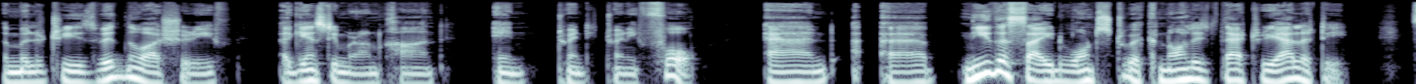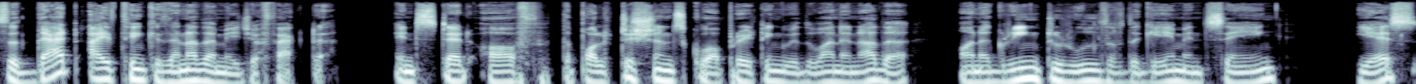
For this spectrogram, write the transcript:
The military is with Nawaz Sharif against Imran Khan in 2024. And uh, neither side wants to acknowledge that reality. So, that I think is another major factor. Instead of the politicians cooperating with one another on agreeing to rules of the game and saying, yes,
